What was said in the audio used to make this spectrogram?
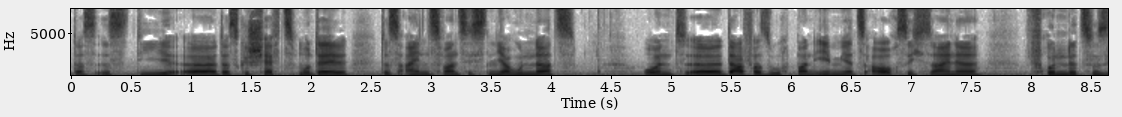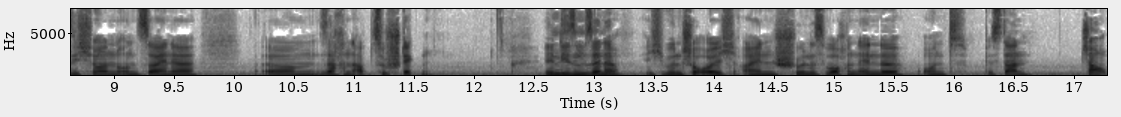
Das ist die, äh, das Geschäftsmodell des 21. Jahrhunderts. Und äh, da versucht man eben jetzt auch, sich seine Fründe zu sichern und seine ähm, Sachen abzustecken. In diesem Sinne, ich wünsche euch ein schönes Wochenende und bis dann. Ciao.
